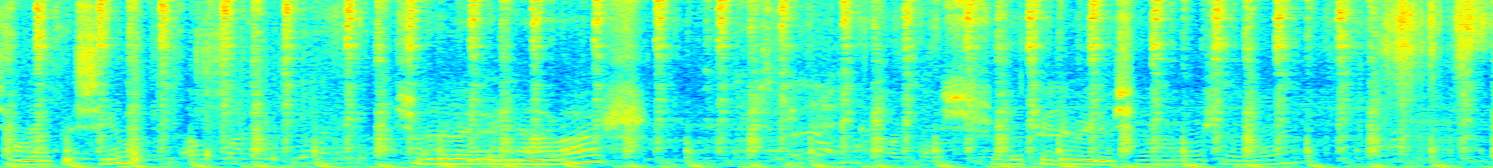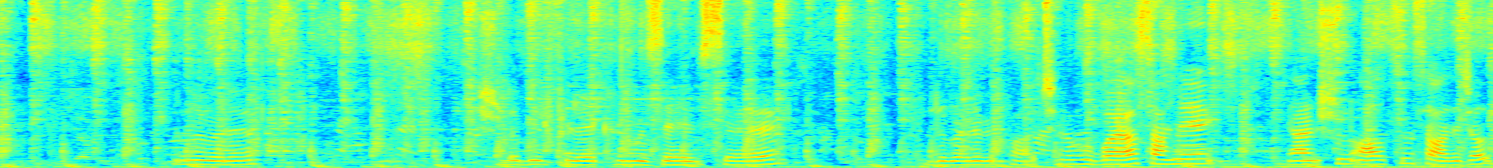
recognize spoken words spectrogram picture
Şöyle yaklaşayım. Şurada da böyle ürünler var. Şurada tüylü müylü bir şeyler var şöyle. Şurada böyle Şurada bir file kırmızı elbise. Burada böyle bir parça. Bu bayağı sahneye yani şunun altını sadece alıp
